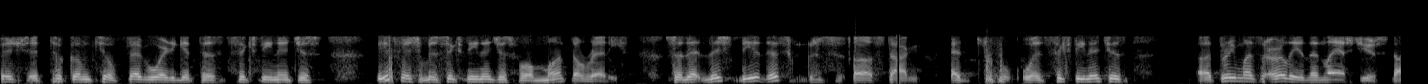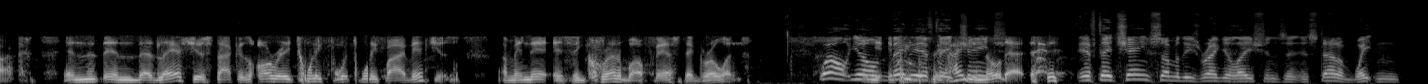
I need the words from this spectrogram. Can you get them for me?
fish it took them till February to get to 16 inches. These fish have been 16 inches for a month already. So that this this uh, stock at was 16 inches uh, three months earlier than last year's stock, and and that last year's stock is already 24, 25 inches. I mean, it's incredible how fast they're growing. Well, you know, maybe if they change, you know that? if they change some of these regulations and instead of waiting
